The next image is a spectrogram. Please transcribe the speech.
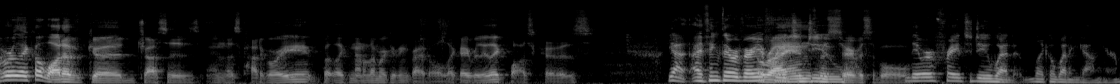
were like a lot of good dresses in this category, but like none of them were giving bridal. Like I really like Bosco's. Yeah, I think they were very afraid to do. was serviceable. They were afraid to do wed like a wedding gown here.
